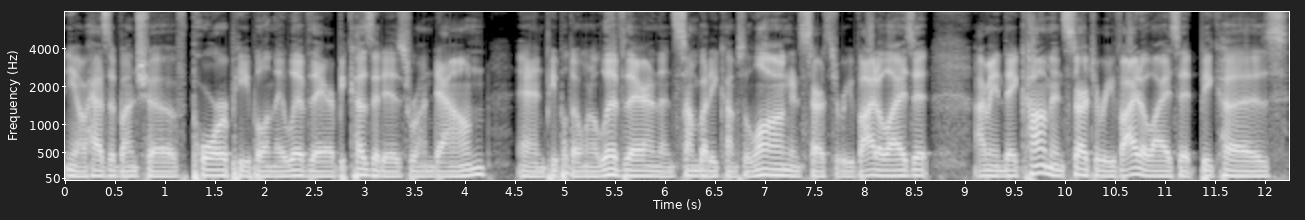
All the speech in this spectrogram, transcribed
you know has a bunch of poor people and they live there because it is run down and people don't want to live there and then somebody comes along and starts to revitalize it. I mean they come and start to revitalize it because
